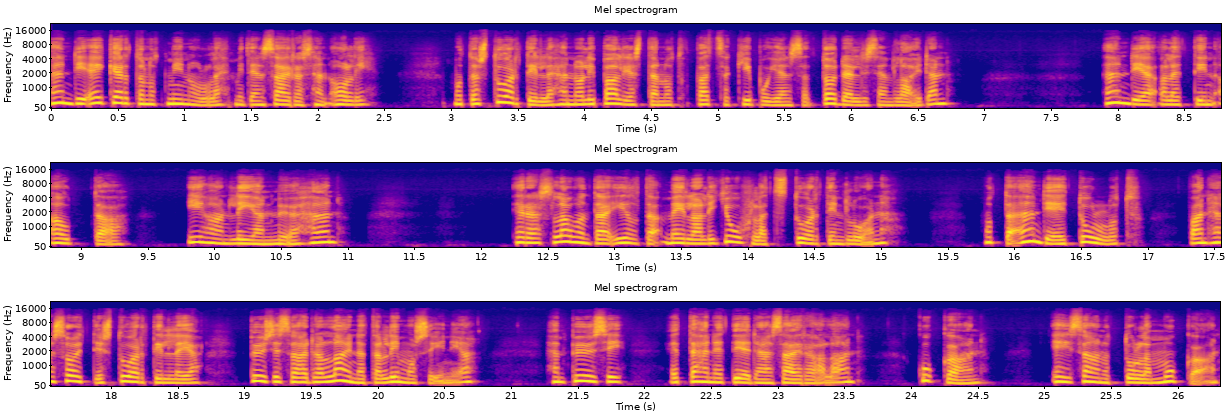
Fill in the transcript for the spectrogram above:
Andy ei kertonut minulle, miten sairas hän oli, mutta Stuartille hän oli paljastanut vatsakipujensa todellisen laidan. Andyä alettiin auttaa ihan liian myöhään. Eräs lauantai-ilta meillä oli juhlat Stuartin luona, mutta Andy ei tullut, vaan hän soitti Stuartille ja pyysi saada lainata limusiinia. Hän pyysi, että hänet viedään sairaalaan. Kukaan ei saanut tulla mukaan.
